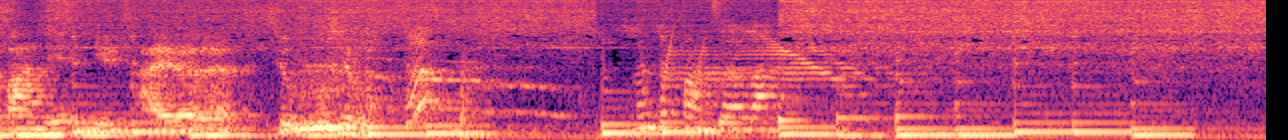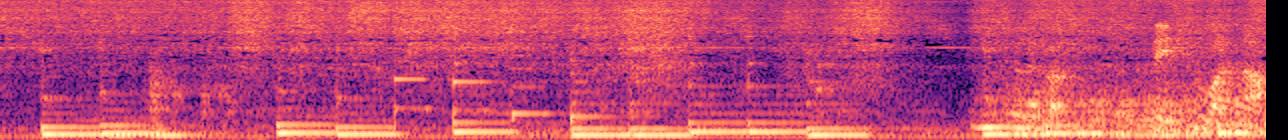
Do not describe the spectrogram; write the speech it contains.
อยู่หน้าบ้านนี้ยืนชัยแล้วเนี่ยชิวชิวมันสปอนเซอร์ป่ะนี่คืออะไรแบบเสฉวนเหรอ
